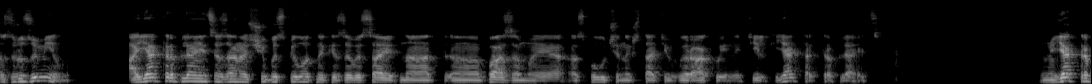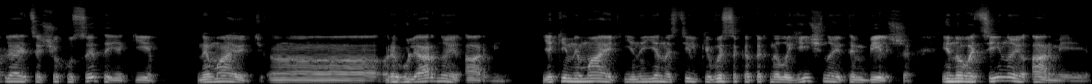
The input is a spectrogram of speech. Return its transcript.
зрозуміло. А як трапляється зараз, що безпілотники зависають над е, базами Сполучених Штатів в Іраку і не тільки? Як так трапляється? Як трапляється, що хусити, які не мають е, регулярної армії, які не мають і не є настільки високотехнологічною, тим більше інноваційною армією,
